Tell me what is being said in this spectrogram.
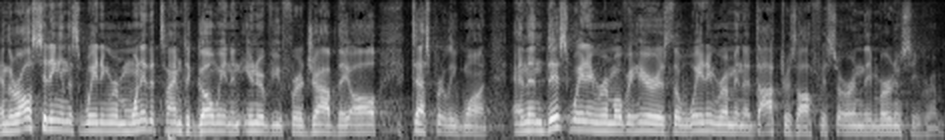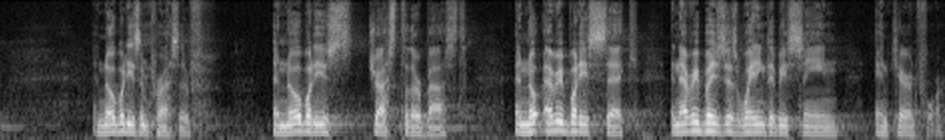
And they're all sitting in this waiting room one at a time to go in and interview for a job they all desperately want. And then this waiting room over here is the waiting room in a doctor's office or in the emergency room. And nobody's impressive, and nobody's dressed to their best, and no, everybody's sick and everybody's just waiting to be seen and cared for.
